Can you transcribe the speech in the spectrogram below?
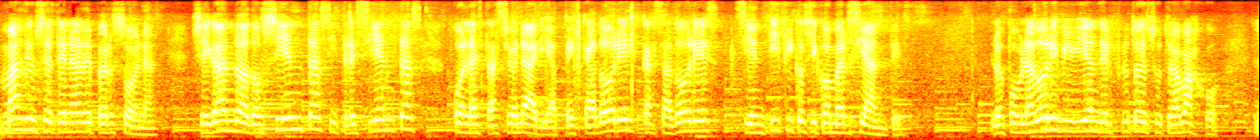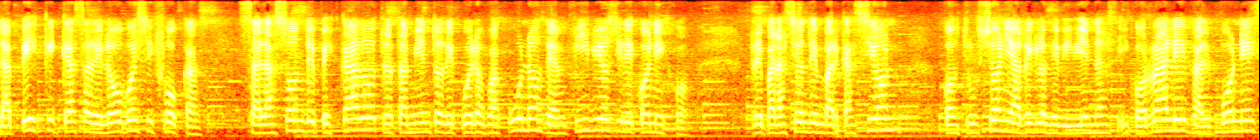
más de un centenar de personas, llegando a 200 y 300 con la estacionaria, pescadores, cazadores, científicos y comerciantes. Los pobladores vivían del fruto de su trabajo, la pesca y caza de lobos y focas, salazón de pescado, tratamiento de cueros vacunos, de anfibios y de conejos, reparación de embarcación, construcción y arreglos de viviendas y corrales, galpones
